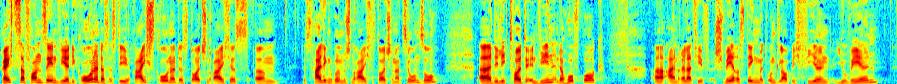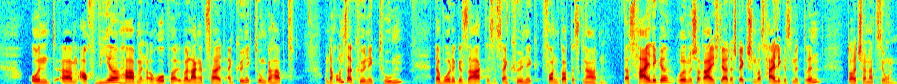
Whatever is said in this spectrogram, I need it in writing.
Rechts davon sehen wir die Krone, das ist die Reichskrone des Deutschen Reiches, ähm, des Heiligen Römischen Reiches Deutscher Nation, so. Äh, die liegt heute in Wien in der Hofburg. Äh, ein relativ schweres Ding mit unglaublich vielen Juwelen. Und ähm, auch wir haben in Europa über lange Zeit ein Königtum gehabt. Und auch unser Königtum, da wurde gesagt, es ist ein König von Gottes Gnaden. Das heilige römische Reich, ja, da steckt schon was Heiliges mit drin, deutscher Nation.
